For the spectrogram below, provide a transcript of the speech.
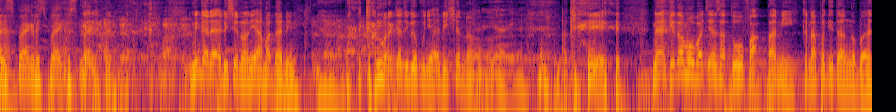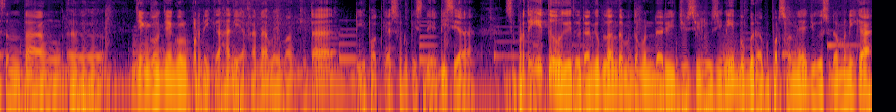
respect respect respect. Ini gak ada additionalnya Ahmad Dhani nih. kan mereka juga punya additional. Iya, iya. Oke. Nah kita mau bacain satu fakta nih. Kenapa kita ngebahas tentang eh, nyenggol-nyenggol pernikahan ya? Karena memang kita di podcast Rupis Dedis ya seperti itu gitu. Dan kebetulan teman-teman dari Juicy Lucy ini beberapa personnya juga sudah menikah.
